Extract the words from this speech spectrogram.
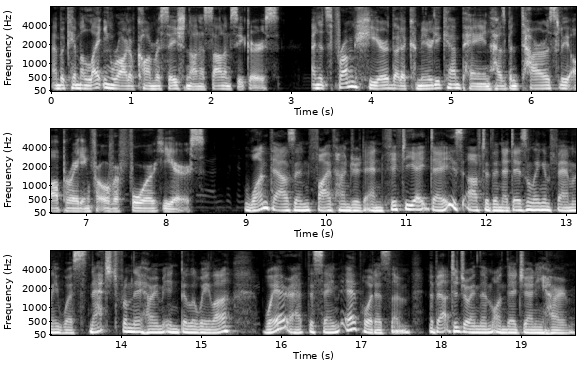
and became a lightning rod of conversation on asylum seekers. And it's from here that a community campaign has been tirelessly operating for over four years. 1,558 days after the Nadesalingam family were snatched from their home in Biloela, we're at the same airport as them, about to join them on their journey home.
